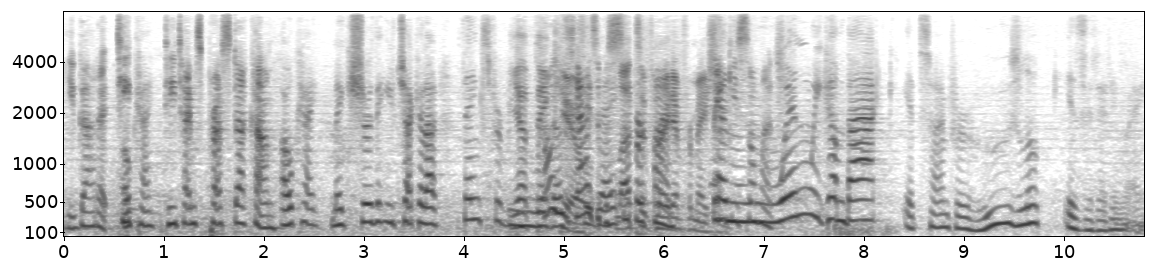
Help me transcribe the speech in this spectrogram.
you got it. T- Okay. TeeTimesPress.com. Okay, make sure that you check it out. Thanks for being Yeah, with thank us you. guys, it was today. Lots super of great information. Thank you so much. When we come back, it's time for Whose Look Is It Anyway?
